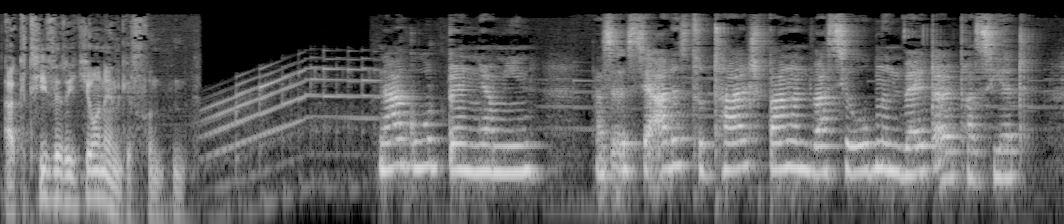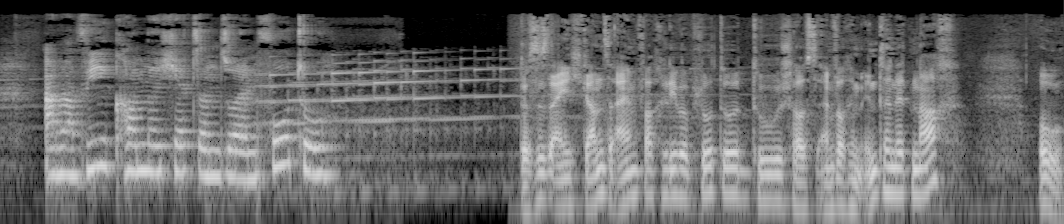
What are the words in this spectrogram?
aktive Regionen gefunden. Na gut, Benjamin, das ist ja alles total spannend, was hier oben im Weltall passiert. Aber wie komme ich jetzt an so ein Foto? Das ist eigentlich ganz einfach, lieber Pluto. Du schaust einfach im Internet nach. Oh,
